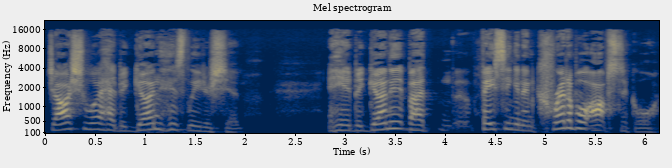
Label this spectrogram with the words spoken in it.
Joshua had begun his leadership, and he had begun it by facing an incredible obstacle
